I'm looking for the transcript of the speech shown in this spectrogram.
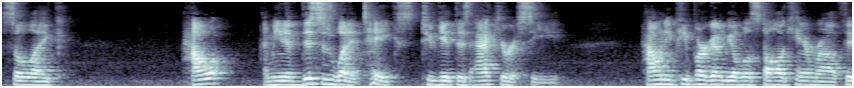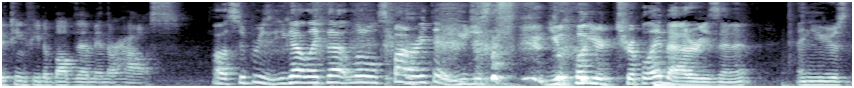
So like, how? I mean, if this is what it takes to get this accuracy, how many people are going to be able to install a camera 15 feet above them in their house? Oh, super easy. You got like that little spot right there. You just you put your AAA batteries in it, and you just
